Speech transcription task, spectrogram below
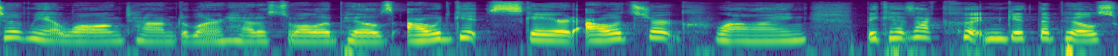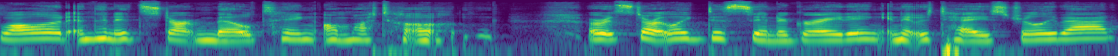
took me a long time to learn how to swallow pills. I would get scared. I would start crying because I couldn't get the pill swallowed and then it'd start melting on my tongue or it'd start like disintegrating and it would taste really bad.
